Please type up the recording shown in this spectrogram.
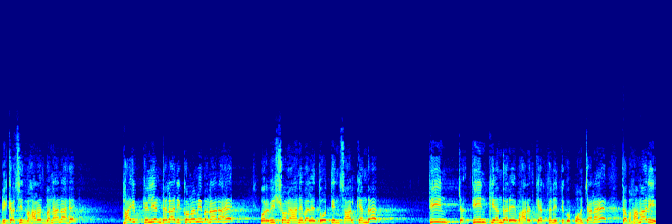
विकसित भारत बनाना है फाइव ट्रिलियन डॉलर इकोनॉमी बनाना है और विश्व में आने वाले दो तीन साल के अंदर, तीन तीन के अंदर एक भारत की अर्थनीति को पहुंचाना है, तब हमारी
